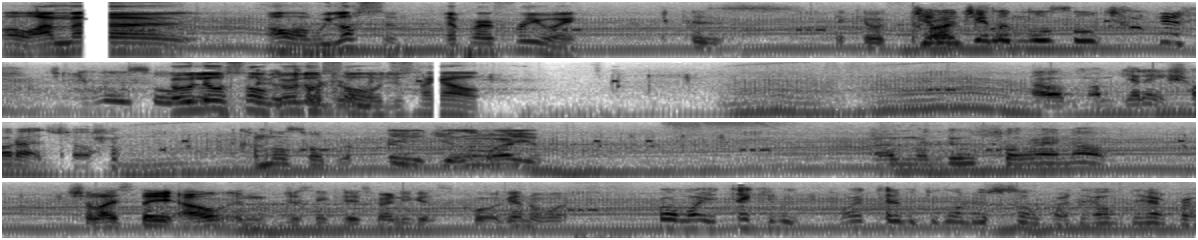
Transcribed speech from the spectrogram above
Oh, I'm. Uh, oh, we lost him. Del Perro Freeway. Because they killed Jalen, Jalen, little soul, Jalen. Jalen, little soul. Go little soul. Take Go a little soul. Just hang out. I'm, I'm getting shot at, so. Come little soul, bro. Hey, Jalen, where are you? I'm gonna do so right now. Shall I stay out and just in case Randy gets caught again or what? Bro, why are you taking me? Why are you telling me to go do so by the hell there, bro?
